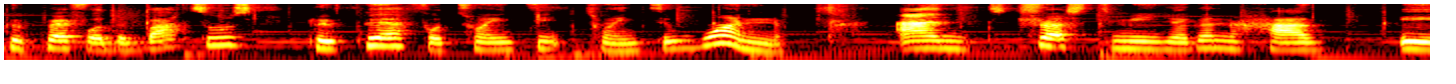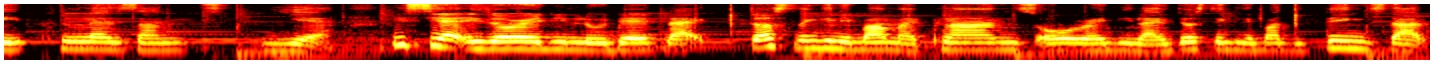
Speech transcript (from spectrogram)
prepare for the battles, prepare for 2021. And trust me, you're going to have a pleasant year. This year is already loaded. Like, just thinking about my plans already, like, just thinking about the things that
